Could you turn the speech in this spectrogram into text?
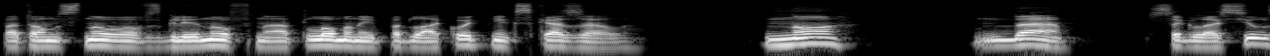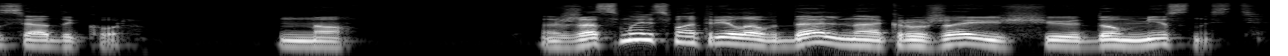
потом, снова взглянув на отломанный подлокотник, сказала. «Но...» «Да», — согласился Адекор. «Но...» Жасмель смотрела вдаль на окружающую дом местность.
